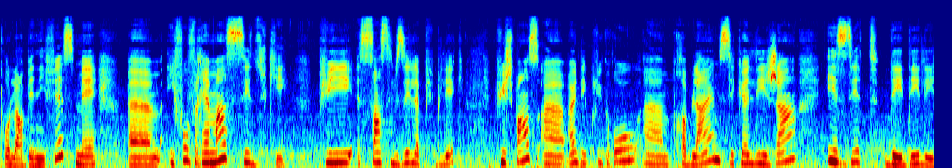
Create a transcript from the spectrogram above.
pour leurs bénéfices, mais il faut vraiment s'éduquer, puis sensibiliser le public. Puis je pense un, un des plus gros euh, problèmes, c'est que les gens hésitent d'aider les,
